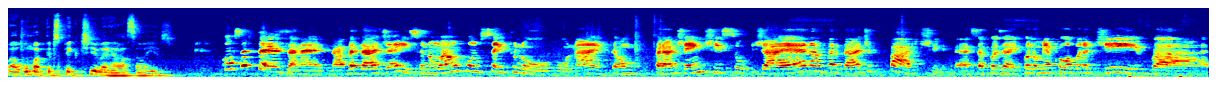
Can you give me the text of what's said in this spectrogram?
alguma perspectiva em relação a isso? Com certeza, né? Na verdade é isso, não é um conceito novo, né? Então, para a gente isso já é, na verdade, parte. Essa coisa, economia colaborativa,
